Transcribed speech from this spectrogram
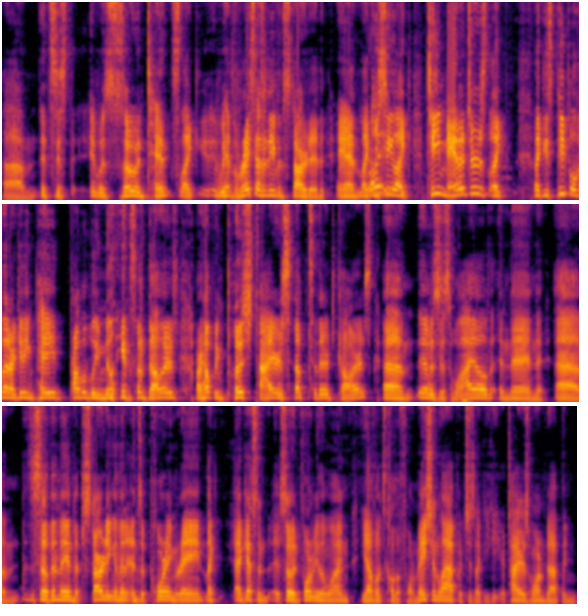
Um it's just it was so intense. Like we had the race hasn't even started and like you see like team managers like like these people that are getting paid probably millions of dollars are helping push tires up to their cars. Um it was just wild. And then um so then they end up starting and then it ends up pouring rain. Like i guess in so in formula one you have what's called a formation lap which is like you get your tires warmed up and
